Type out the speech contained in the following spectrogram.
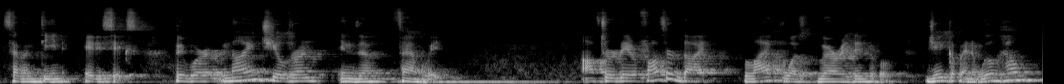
1786 there were nine children in the family. After their father died life was very difficult. Jacob and wilhelm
